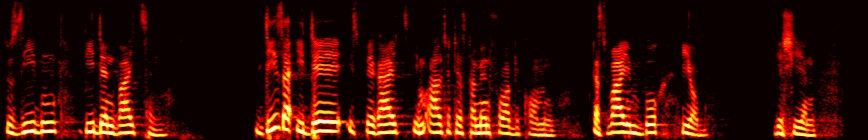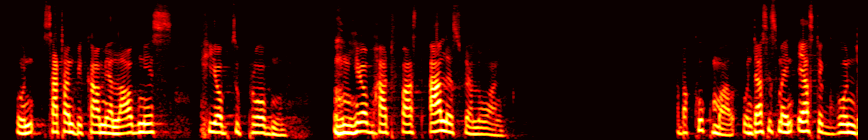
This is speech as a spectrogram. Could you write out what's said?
zu sieben wie den Weizen. Diese Idee ist bereits im Alten Testament vorgekommen. Es war im Buch Hiob geschehen. Und Satan bekam Erlaubnis, Hiob zu proben. Und Hiob hat fast alles verloren. Aber guck mal, und das ist mein erster Grund,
